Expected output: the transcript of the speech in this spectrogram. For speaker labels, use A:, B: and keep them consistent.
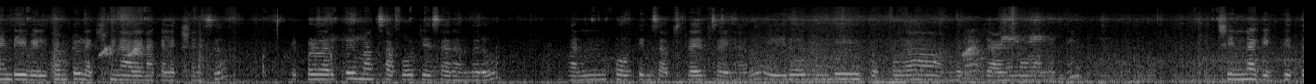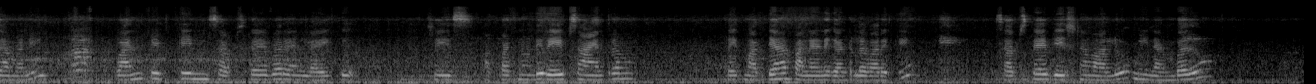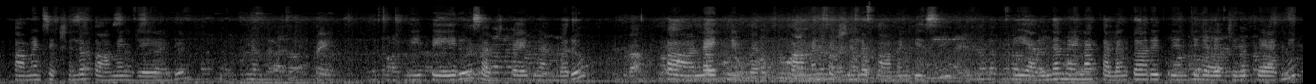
A: అండి. Welcome to Lakshminarayana collections. ఇప్పటివరకు మాకు సపోర్ట్ చేశారు అందరూ. వన్ ఫోర్టీన్ సబ్స్క్రైబ్స్ అయినారు. ఈరోజు నుండి కొత్తగా అందరూ జాయిన్ అయిన వాళ్ళకి చిన్న గిఫ్ట్ ఇద్దామని one fifteen subscriber and like చేసి అప్పటి నుండి రేపు సాయంత్రం రేపు మధ్యాహ్నం పన్నెండు గంటల వరకు సబ్స్క్రైబ్ చేసిన వాళ్ళు మీ నెంబరు కామెంట్ సెక్షన్లో కామెంట్ చేయండి. మీ పేరు subscribe number like number. Comment సెక్షన్లో కామెంట్ చేసి ఈ అందమైన కలంకారీ ప్రింట్ గల జిల్ బ్యాగ్ని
